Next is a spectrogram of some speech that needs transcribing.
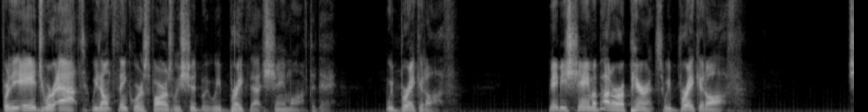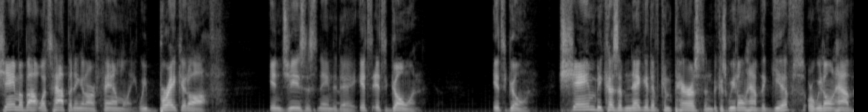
for the age we're at, we don't think we're as far as we should be. We break that shame off today we break it off. Maybe shame about our appearance, we break it off. shame about what's happening in our family. We break it off in Jesus' name today. It's, it's going. It's going. Shame because of negative comparison, because we don't have the gifts or we don't have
